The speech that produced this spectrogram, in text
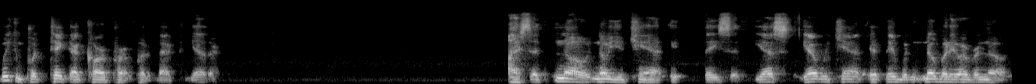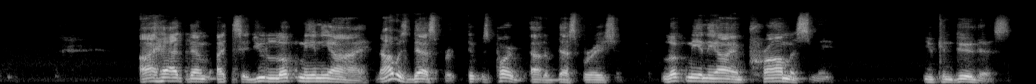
we can put take that car apart and put it back together." I said, "No, no, you can't." They said, "Yes, yeah, we can't." They would nobody would ever know. I had them. I said, "You look me in the eye," and I was desperate. It was part out of desperation. Look me in the eye and promise me you can do this.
